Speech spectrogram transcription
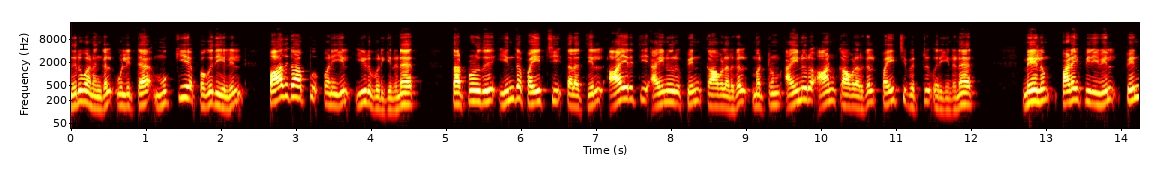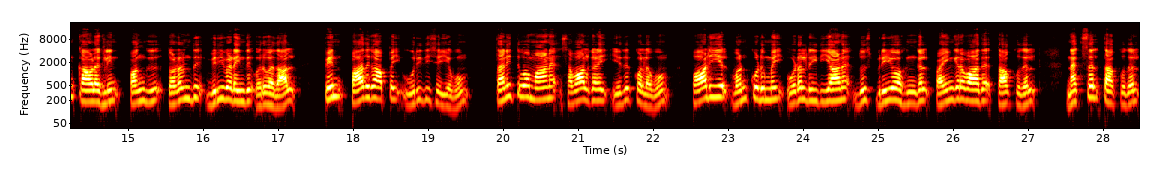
நிறுவனங்கள் உள்ளிட்ட முக்கிய பகுதிகளில் பாதுகாப்பு பணியில் ஈடுபடுகின்றனர். தற்பொழுது இந்த பயிற்சி தளத்தில் ஆயிரத்தி ஐநூறு பெண் காவலர்கள் மற்றும் ஐநூறு ஆண் காவலர்கள் பயிற்சி பெற்று வருகின்றனர். மேலும் படைப்பிரிவில் பெண் காவலர்களின் பங்கு தொடர்ந்து விரிவடைந்து வருவதால் பெண் பாதுகாப்பை உறுதி செய்யவும் தனித்துவமான சவால்களை எதிர்கொள்ளவும் பாலியல் வன்கொடுமை உடல் ரீதியான துஷ்பிரயோகங்கள் பயங்கரவாத தாக்குதல் நக்சல் தாக்குதல்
